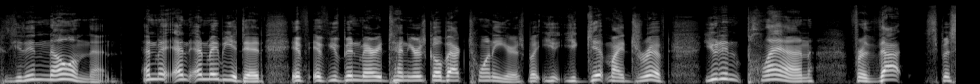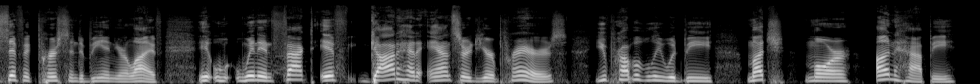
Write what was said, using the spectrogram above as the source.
because you didn't know him then. And, and, and maybe you did. If, if you've been married 10 years, go back 20 years. But you, you get my drift. You didn't plan for that specific person to be in your life. It, when in fact, if God had answered your prayers, you probably would be much more unhappy.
